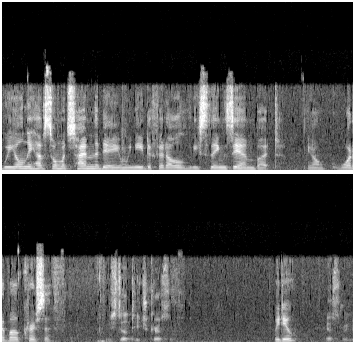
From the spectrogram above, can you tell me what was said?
"We only have so much time in the day, and we need to fit all of these things in." But you know, what about cursive? We still teach cursive. We do. Yes, we do.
